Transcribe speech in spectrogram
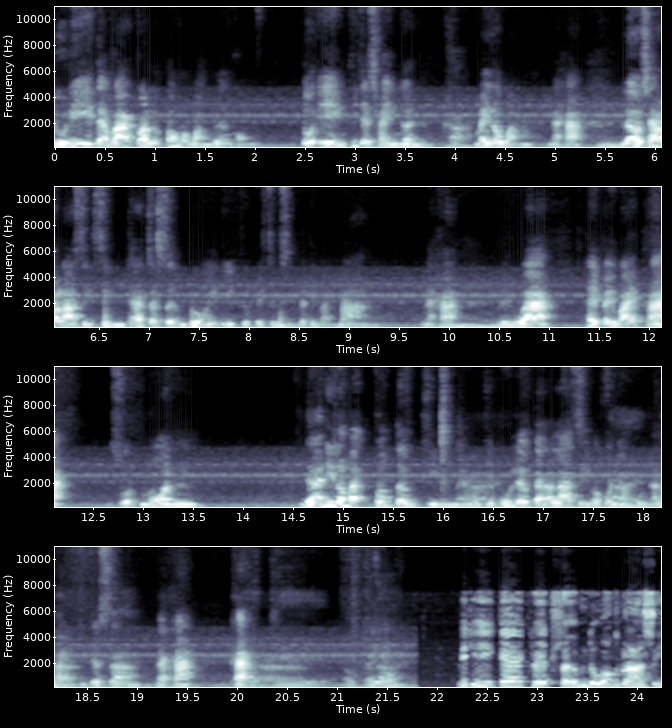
ดูดีแต่ว่าก็ต้องระวังเรื่องของ ตัวเองที่จะใช้เงินค่ะไม่ระวังนะคะอืมแล้วชาวราศีสิงห์ถ้าจะเสริมดวงให้ดีคือไปสื่อศีลปฏิบัติบ้างนะคะ หรือว่าให้ไปไหว้พระสวดมนต์เดี๋ยวอันนี้เรามาเพิ่มเติมอีกทีหนึ่งไหมเมื่อกี้พูดเร็วแต่ละราศีว่าควรทำบุญอะไรที่จะเสริมนะคะค่ะโอเคโอเคนะคะวิธีแก้เคล็ดเสริมดวงราศี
